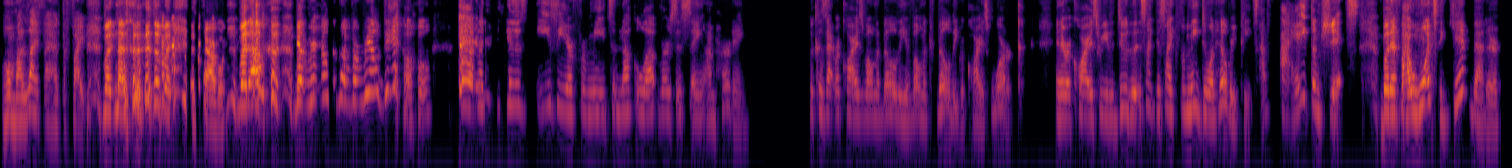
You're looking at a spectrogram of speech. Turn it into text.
All my life I had to fight, but no, but it's terrible. But um, but real, but, but real deal. Uh, like it is easier for me to knuckle up versus saying I'm hurting, because that requires vulnerability, and vulnerability requires work and it requires for you to do the it's like it's like for me doing hill repeats. I, I hate them shits but if i want to get better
